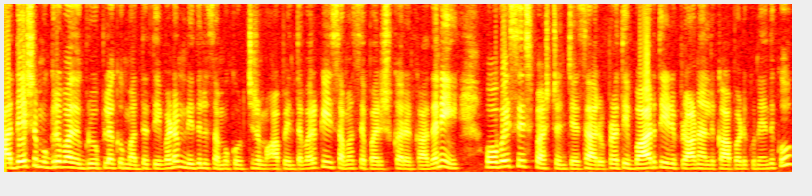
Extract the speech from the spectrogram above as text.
ఆ దేశం ఉగ్రవాద గ్రూపులకు మద్దతు ఇవ్వడం నిధులు సమకూర్చడం ఆపేంత వరకు ఈ సమస్య పరిష్కారం కాదని ఓవైసీ స్పష్టం చేశారు. ప్రతి భారతీయుడి ప్రాణాలను కాపాడుకునేందుకు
